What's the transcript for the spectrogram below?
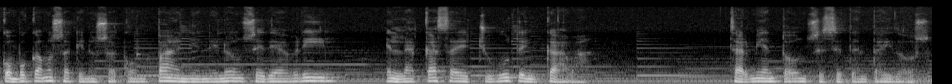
Convocamos a que nos acompañen el 11 de abril en la casa de Chubut en Cava, Sarmiento 1172,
